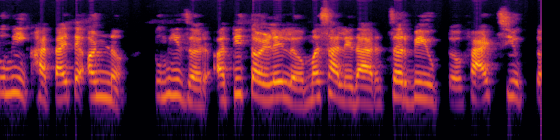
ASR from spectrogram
तुम्ही खाताय ते अन्न. तुम्ही जर अति तळलेलं मसालेदार चरबीयुक्त फॅट्स युक्त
